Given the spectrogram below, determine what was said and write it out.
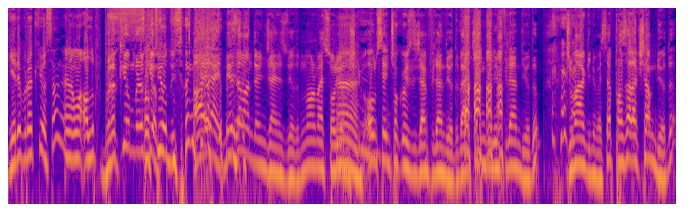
Geri bırakıyorsan yani ama alıp Bırakıyorum bırakıyorum. satıyorduysan. Hayır hayır ne zaman döneceğiniz diyordum. Normal soruyormuş gibi. Oğlum seni çok özleyeceğim falan diyordu. Belki gelin falan diyordum. Cuma günü mesela. Pazar akşam diyordu.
